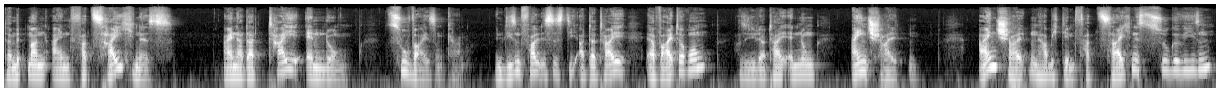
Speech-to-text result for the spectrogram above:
damit man ein Verzeichnis einer Dateiendung zuweisen kann. In diesem Fall ist es die Dateierweiterung, also die Dateiendung einschalten. Einschalten habe ich dem Verzeichnis zugewiesen,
